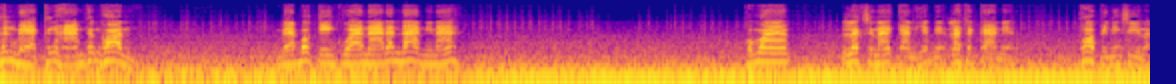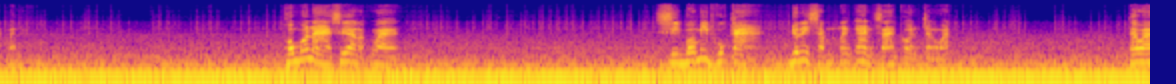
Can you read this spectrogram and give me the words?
ทั้งแบกทั้งหามทั้งค้อน แบบบ่เก่งกว่านาด้านด้านๆนี่นะ ผมว่าลักษณะการเฮ็ดเนี่ย ราชการเนี่ย พ่อเป็นยังสี่ละบัดนี้ผมบ่านาเชื่อหรอกว่าสีบ่มีผู้กล้า อยู่ในสำนักงานสากลจังหวัด แต่ว่า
